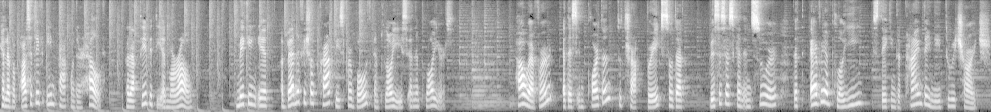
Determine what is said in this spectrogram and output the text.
can have a positive impact on their health, productivity, and morale, making it a beneficial practice for both employees and employers. However, it is important to track breaks so that businesses can ensure that every employee is taking the time they need to recharge.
